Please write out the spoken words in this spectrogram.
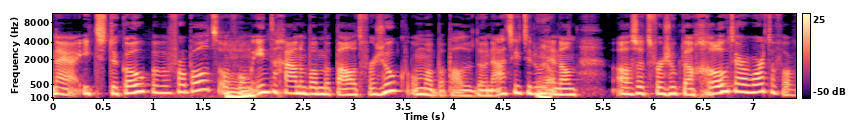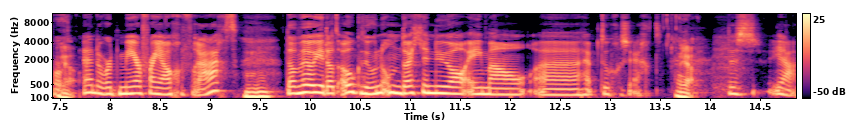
nou ja, iets te kopen bijvoorbeeld. Of mm -hmm. om in te gaan op een bepaald verzoek, om een bepaalde donatie te doen. Ja. En dan als het verzoek dan groter wordt, of er, Ja. hè, er wordt meer van jou gevraagd, Mhm. dan wil je dat ook doen, omdat je nu al eenmaal uh, hebt toegezegd. Ja. Dus ja,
